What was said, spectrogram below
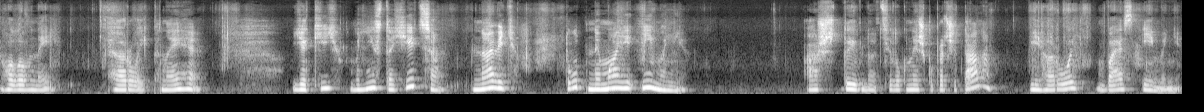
головний герой книги, який, мені здається, навіть тут немає імені. Аж дивно цілу книжку прочитала, і герой без імені.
